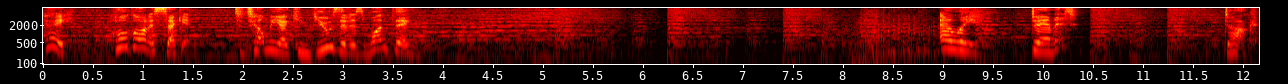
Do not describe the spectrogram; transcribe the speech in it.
Hey, hold on a second. To tell me I can use it is one thing. Elly! Damn it! Doc,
